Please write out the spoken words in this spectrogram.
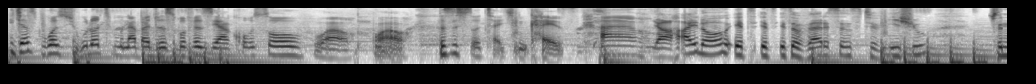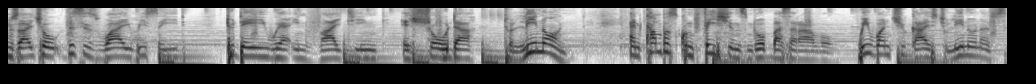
just because you munabhadhira school fees yakho so wow wow. This is so touching guys. Uh, yeah i know. It's, it's it's a very sensitive issue. This is why we said today we are inviting a shoulder to lean on. And campus confessions ndo basa we want you guys to lean on us.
